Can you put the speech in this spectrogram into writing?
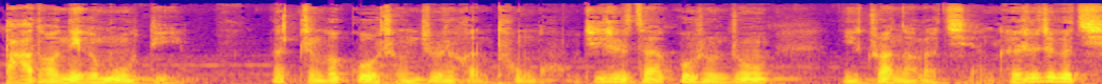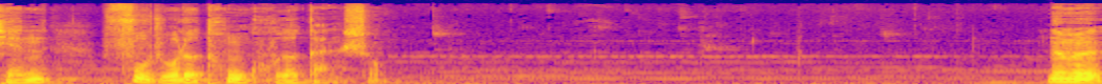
达到那个目的？那整个过程就是很痛苦。即使在过程中你赚到了钱，可是这个钱附着了痛苦的感受。那么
